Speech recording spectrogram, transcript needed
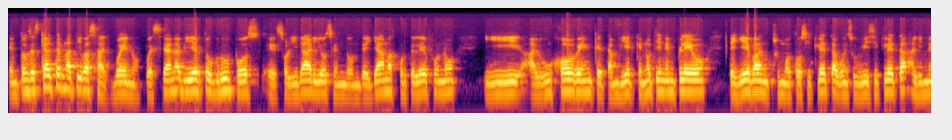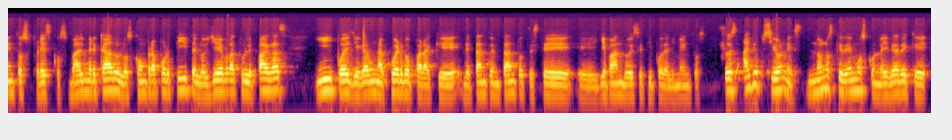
Entonces, ¿qué alternativas hay? Bueno, pues se han abierto grupos eh, solidarios en donde llamas por teléfono y algún joven que también, que no tiene empleo, te lleva en su motocicleta o en su bicicleta alimentos frescos. Va al mercado, los compra por ti, te los lleva, tú le pagas y puedes llegar a un acuerdo para que de tanto en tanto te esté eh, llevando ese tipo de alimentos. Entonces, hay opciones. No nos quedemos con la idea de que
